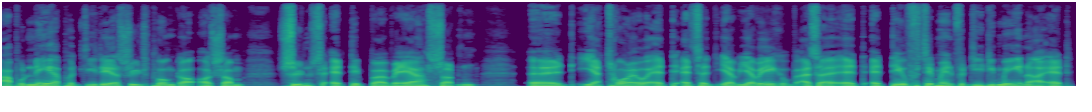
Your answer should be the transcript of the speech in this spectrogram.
abonnerer på de der synspunkter, og som synes, at det bør være sådan, øh, jeg tror jo, at altså, jeg, jeg ved ikke, altså, at, at det er jo simpelthen fordi, de mener, at,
